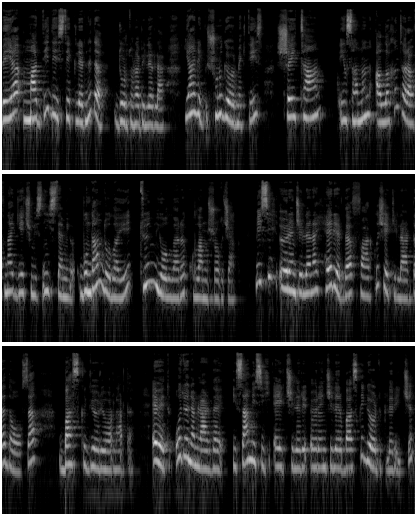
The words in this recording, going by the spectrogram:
Veya maddi desteklerini de durdurabilirler. Yani şunu görmekteyiz. Şeytan insanın Allah'ın tarafına geçmesini istemiyor. Bundan dolayı tüm yolları kullanmış olacak. Mesih öğrencilerine her yerde farklı şekillerde de olsa baskı görüyorlardı. Evet o dönemlerde İsa Mesih elçileri, öğrencileri baskı gördükleri için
